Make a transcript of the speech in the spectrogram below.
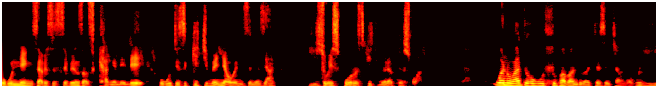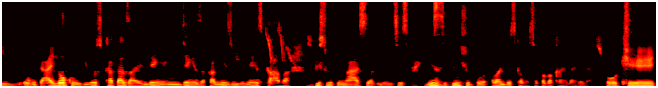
okuningi siyabe sisebenza sikhangelele ukuthi sigijime enyaweni zeleziyana yiso isiporo sigijimela phezu kwaso wena ungathi okuhlupha abantu kathese jangwa kuyini ukuthi hayi lokhu yibo sikhathazayo njengezakhamizi kumbe njengesigaba sifisa ukuthi ngasiyakulungisisa yiziphi inhlupho abantu besigaba sakho abakhangelane layo okay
